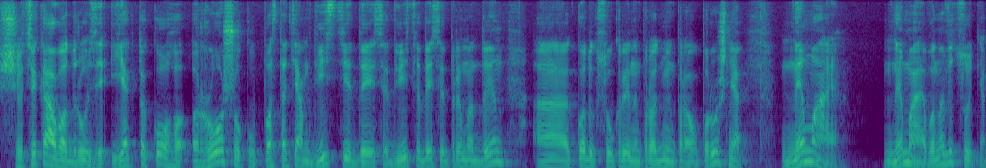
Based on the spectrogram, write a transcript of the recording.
Що цікаво, друзі, як такого розшуку по статтям 210, 210 прим. 1 е, Кодексу України про адмінправопорушення немає. Немає, воно відсутнє.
